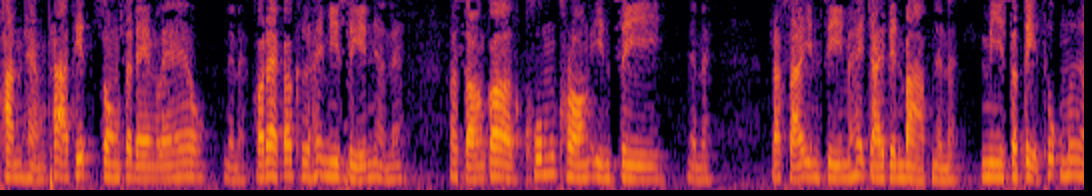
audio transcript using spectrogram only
พันธุ์แห่งพระอาทิตย์ทรงแสดงแล้วเนี่ยนะข้อแรกก็คือให้มีศีลเนี่ยนะข้อสองก็คุ้มครองอินทรีย์เนี่ยนะรักษาอินทรีย์ไม่ให้ใจเป็นบาปเนี่ยนะมีสติทุกเมื่อ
